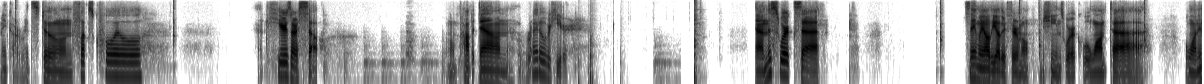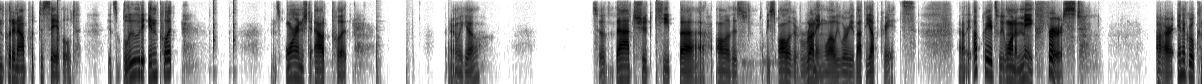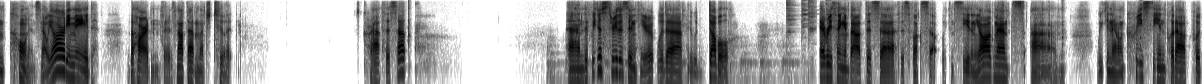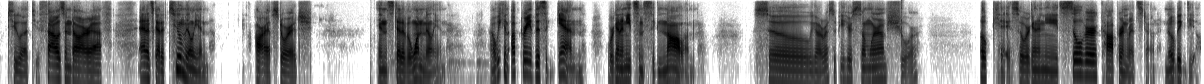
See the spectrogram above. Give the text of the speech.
Make our redstone flux coil. And here's our cell. We'll pop it down right over here. And this works uh, same way all the other thermal machines work, we'll want, uh, we'll want input and output disabled. It's blue to input. It's orange to output. There we go. So that should keep uh, all of this, at least all of it running while we worry about the upgrades. Now the upgrades we want to make first are integral components. Now we already made the harden. There's not that much to it. Let's craft this up. And if we just threw this in here, it would uh, it would double everything about this uh, this flux cell. We can see it in the augments. Um, we can now increase the input output to a 2000 RF, and it's got a 2 million RF storage instead of a 1 million. Now we can upgrade this again. We're going to need some signalum. So we got a recipe here somewhere, I'm sure. Okay, so we're going to need silver, copper, and redstone. No big deal.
